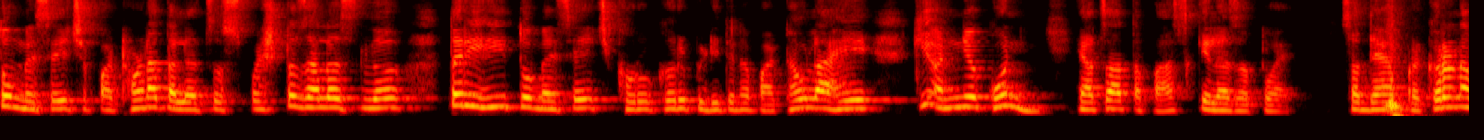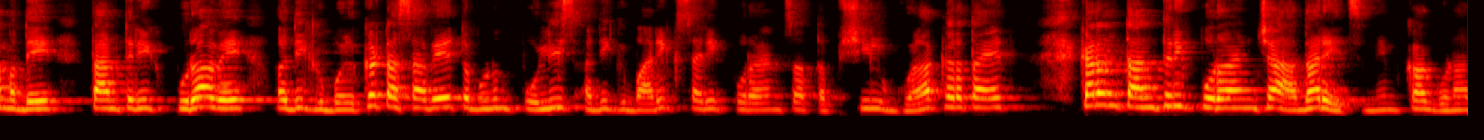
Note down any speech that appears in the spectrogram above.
तो मेसेज पाठवण्यात आल्याचं स्पष्ट झालं असलं तरीही तो मेसेज खरोखर पीडितेनं पाठवला आहे की अन्य कोणी याचा तपास केला जातोय? सध्या या प्रकरणामध्ये तांत्रिक पुरावे अधिक बळकट असावेत म्हणून पोलीस अधिक बारीक सारीक पुराव्यांचा तपशील गोळा करत आहेत. कारण तांत्रिक पुराव्यांच्या आधारेच नेमका गुन्हा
